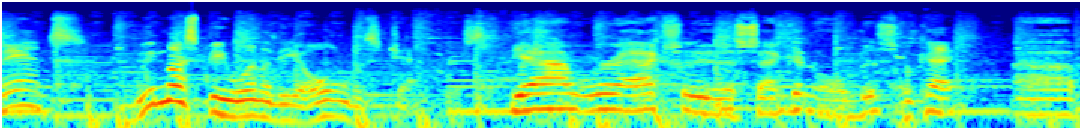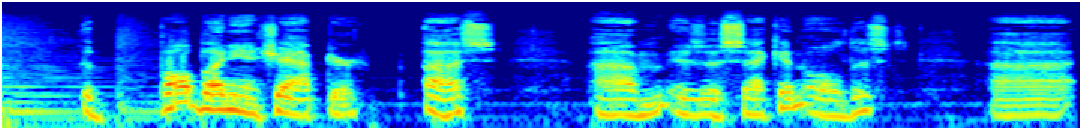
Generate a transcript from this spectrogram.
Vance, we must be one of the oldest chapters. Yeah, we're actually the second oldest. Okay. The Paul Bunyan chapter, us, um, is the second oldest. Uh,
